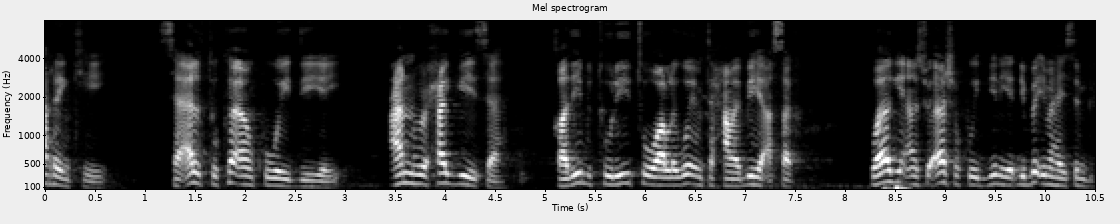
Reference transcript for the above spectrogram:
arrinkii sa'altuka aan ku weydiiyey canhu xaggiisa qad ibtuliitu waa lagu imtixaamay bihi asaga waagii aan su'aasha ku weydiinaya dhibba ima haysan bi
